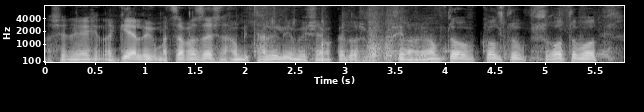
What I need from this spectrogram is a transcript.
אז שנגיע למצב הזה שאנחנו מתהללים בשם הקדוש ברוך הוא. שיהיה לנו יום טוב, כל טוב, בשורות טובות.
